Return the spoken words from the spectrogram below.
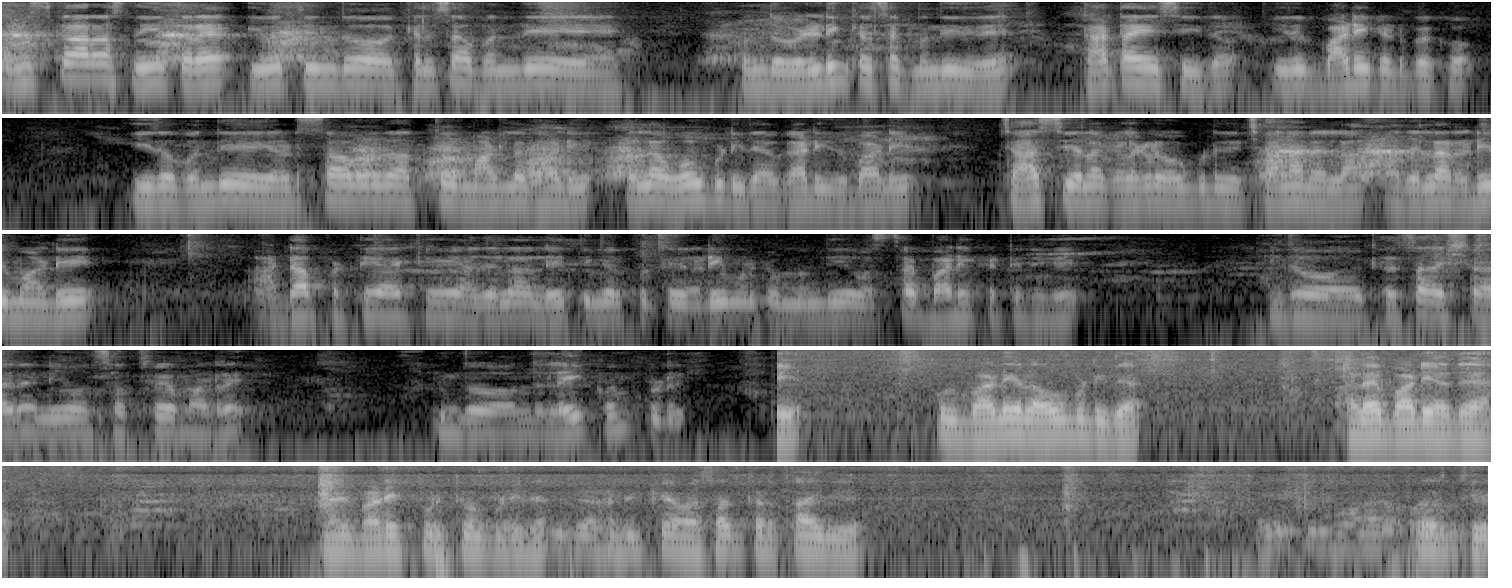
ನಮಸ್ಕಾರ ಸ್ನೇಹಿತರೆ, ಇವತ್ತಿಂದು ಕೆಲಸ ಬಂದು ಒಂದು ವೆಲ್ಡಿಂಗ್ ಕೆಲಸಕ್ಕೆ ಬಂದಿದ್ದೀವಿ ಟಾಟಾ ಎ ಸಿ ಇದು. ಇದಕ್ಕೆ ಬಾಡಿ ಕಟ್ಟಬೇಕು ಇದು ಬಂದು ಎರಡು ಸಾವಿರದ ಹತ್ತು ಮಾಡಲ ಗಾಡಿ. ಎಲ್ಲ ಹೋಗ್ಬಿಟ್ಟಿದೆ ಗಾಡಿ ಇದು ಬಾಡಿ. ಜಾಸ್ತಿ ಎಲ್ಲ ಕೆಳಗಡೆ ಹೋಗ್ಬಿಟ್ಟಿದೆ, ಚಾನಲ್ ಎಲ್ಲ. ಅದೆಲ್ಲ ರೆಡಿ ಮಾಡಿ ಅಡ್ಡ ಪಟ್ಟಿ ಹಾಕಿ ಅದೆಲ್ಲ ಲೇತಿಂಗಲ್ಲಿ ಕೊಟ್ಟು ರೆಡಿ ಮಾಡ್ಕೊಂಡ್ಬಂದು ಹೊಸ್ದಾಗಿ ಬಾಡಿ ಕಟ್ಟಿದ್ದೀವಿ. ಇದು ಕೆಲಸ ಇಷ್ಟ ಆದರೆ ನೀವು ಒಂದು ಸಬ್ಸ್ಕ್ರೈಬ್ ಮಾಡಿರಿ. ನಿಮ್ಮದು ಒಂದು ಲೈಕ್ ಒಂದು ಕೊಡ್ರಿ. ಫುಲ್ ಬಾಡಿ ಎಲ್ಲ ಹೋಗ್ಬಿಟ್ಟಿದೆ. ಹಳೆ ಬಾಡಿ ಅದೇ. ಹಳೆ ಬಾಡಿ ಪೂರ್ತಿ ಹೋಗ್ಬಿಟ್ಟಿದೆ. ಅದಕ್ಕೆ ಹೊಸದು ಕಟ್ತಾ ಇದೀವಿ. ಪೂರ್ತಿ.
